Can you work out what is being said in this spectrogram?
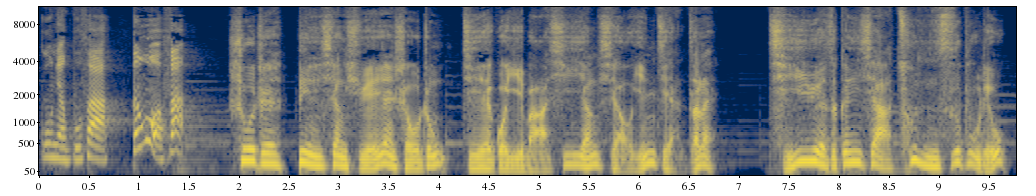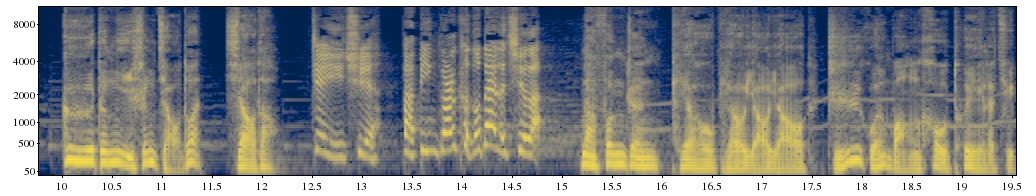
姑娘不放，等我放。”说着，便向雪雁手中接过一把西洋小银剪子来，齐月子根下寸丝不留，咯噔一声绞断，笑道。这一去，把病根可都带了去了。那风筝飘飘摇摇，只管往后退了去，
